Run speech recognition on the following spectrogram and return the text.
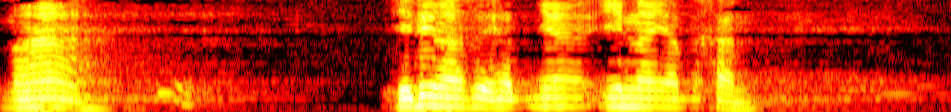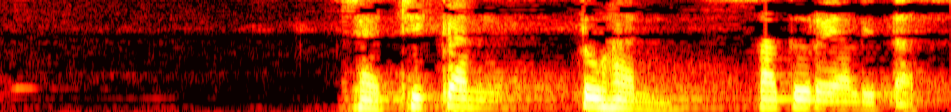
nah, ini nasihatnya Inayat Khan. Jadikan Tuhan satu realitas.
